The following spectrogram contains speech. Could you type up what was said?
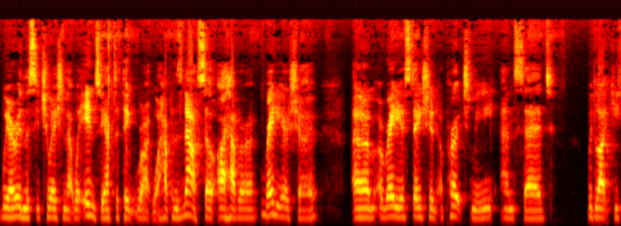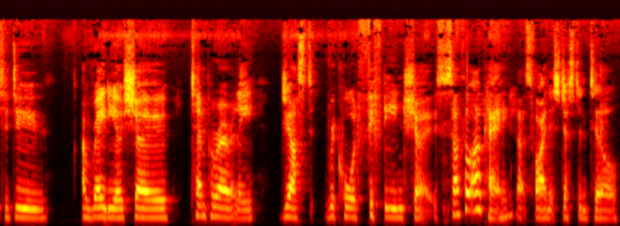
we are in the situation that we're in. So you have to think, right, what happens now? So I have a radio show. Um, a radio station approached me and said, "We'd like you to do a radio show temporarily, just record 15 shows. So I thought, okay, mm-hmm. that's fine. It's just until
